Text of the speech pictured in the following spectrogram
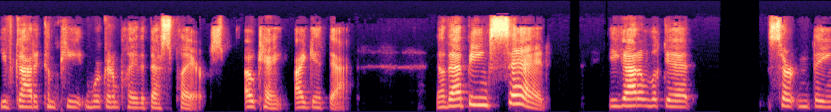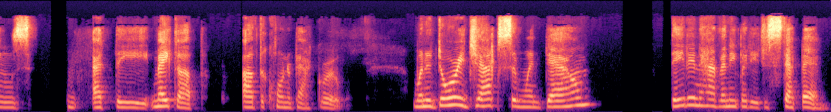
you've got to compete and we're going to play the best players. Okay, I get that. Now, that being said, you got to look at certain things at the makeup of the cornerback group. When Adoree Jackson went down, they didn't have anybody to step in.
